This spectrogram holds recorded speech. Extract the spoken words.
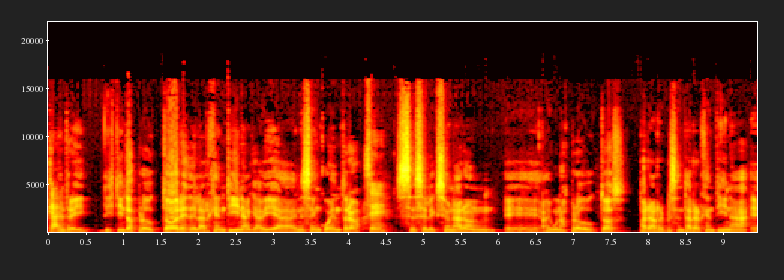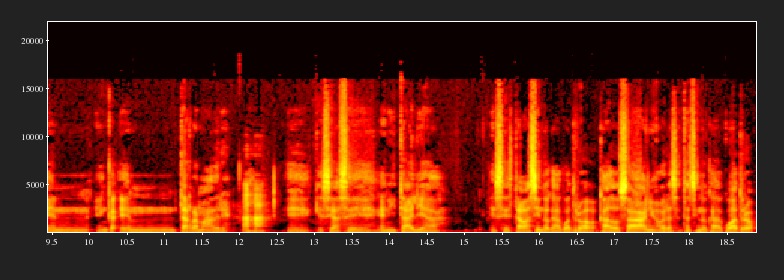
Claro. Entre di- distintos productores de la Argentina que había en ese encuentro, Sí. se seleccionaron eh, algunos productos para representar a Argentina en, en en Terra Madre, Ajá. que se hace en Italia. Se estaba haciendo cada cuatro, cada dos años, ahora se está haciendo cada cuatro.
